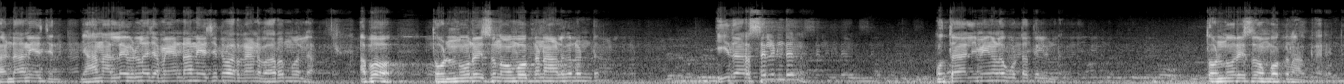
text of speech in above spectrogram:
വേണ്ടാന്ന് ചോദിച്ചു ഞാൻ നല്ല ഉള്ള ചമയണ്ടാന്ന് ചോദിച്ചിട്ട് പറഞ്ഞാണ് വേറെ ഒന്നുമില്ല അപ്പോ തൊണ്ണൂറ് ദിവസം നോമ്പ് വെക്കുന്ന ആളുകളുണ്ട്. ഈ ദർശലുണ്ട് മുത്താലിമ്യങ്ങളെ കൂട്ടത്തിലുണ്ട്. തൊണ്ണൂറ് ദിവസം നോമ്പ് വെക്കുന്ന ആൾക്കാരുണ്ട്.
